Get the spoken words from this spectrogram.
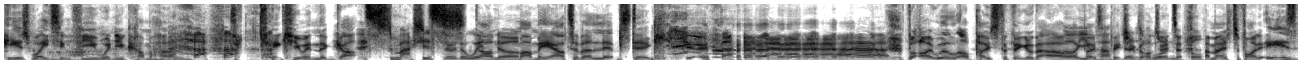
he is waiting for you when you come home to kick you in the guts. Smashes through the window. mummy out of her lipstick. but I will. I'll post the thing of that. I'll, Oh, I'll post a picture of it on It's Twitter. I managed to find it. It is.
